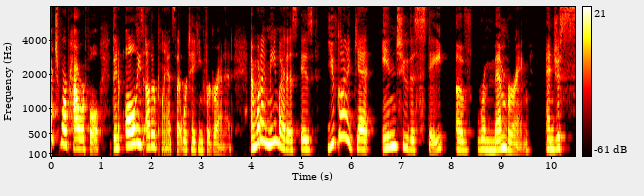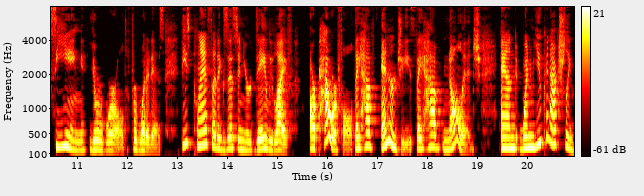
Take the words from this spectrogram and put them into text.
much more powerful than all these other plants that we're taking for granted. And what I mean by this is you've got to get into the state of remembering and just seeing your world for what it is. These plants that exist in your daily life are powerful. They have energies, they have knowledge. And when you can actually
